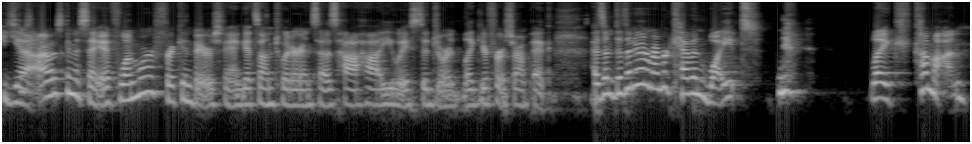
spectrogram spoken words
Yeah, I was gonna say if one more freaking Bears fan gets on Twitter and says, "Ha ha, you wasted Jordan like your first round pick," hasn't does anyone remember Kevin White? like, come on,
